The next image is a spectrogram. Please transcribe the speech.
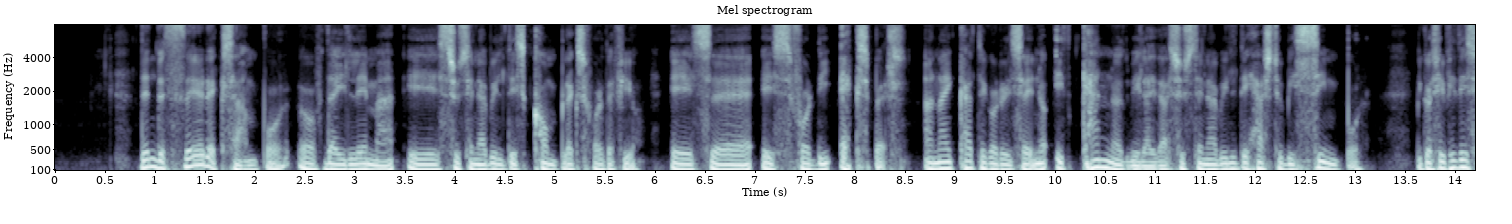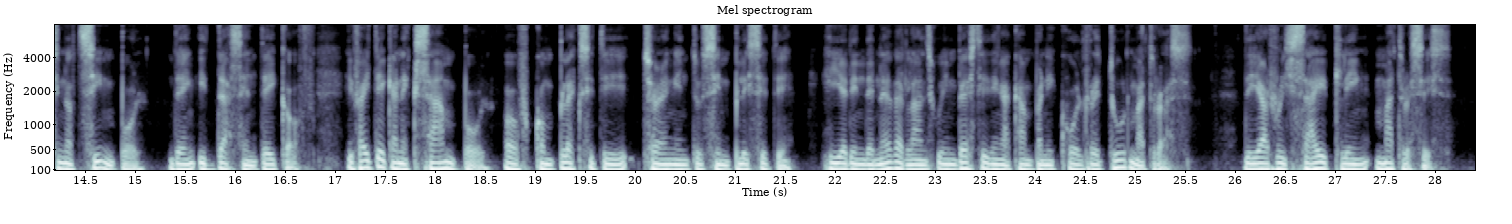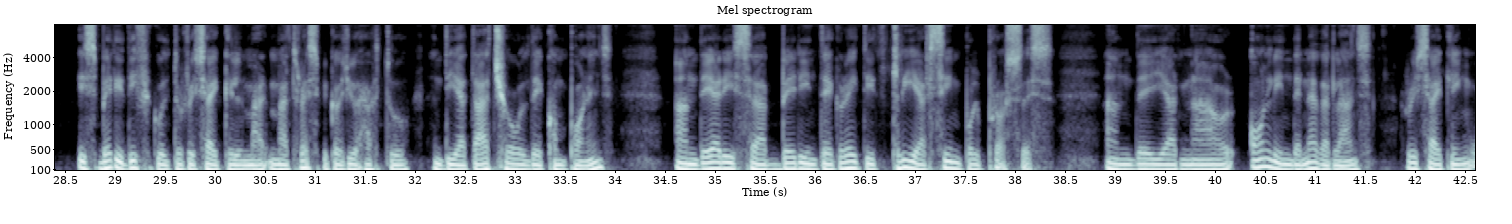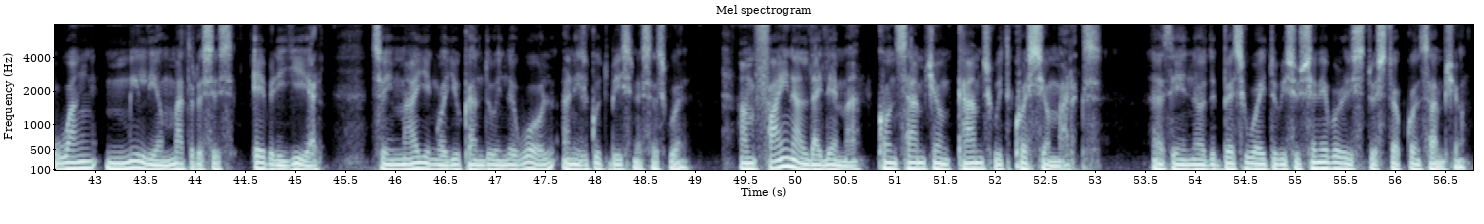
Then the third example of dilemma is sustainability is complex for the few. It's, uh, is for the experts. And I categorically say, no, it cannot be like that. Sustainability has to be simple. Because if it is not simple, then it doesn't take off. If I take an example of complexity turning into simplicity, here in the Netherlands, we invested in a company called Retour Mattress. They are recycling mattresses. It's very difficult to recycle ma- mattress because you have to detach all the components. And there is a very integrated, clear, simple process. And they are now only in the Netherlands recycling 1 million mattresses every year. So imagine what you can do in the world, and it's good business as well. And final dilemma consumption comes with question marks. I think you know, the best way to be sustainable is to stop consumption.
